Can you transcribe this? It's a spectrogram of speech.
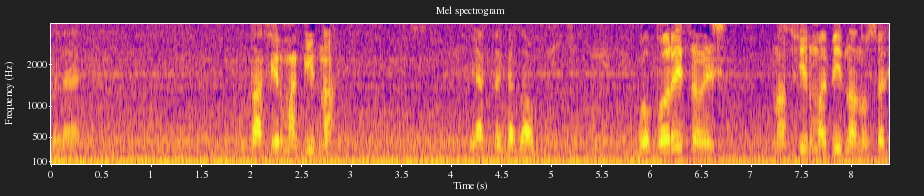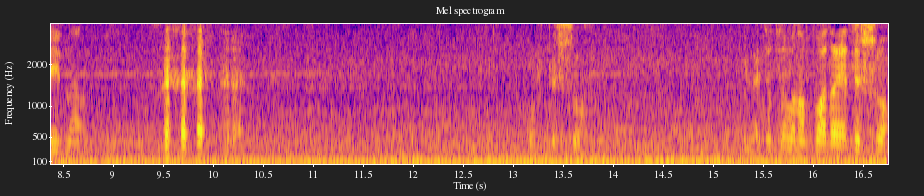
Блять. Та фірма бідна. Як ти казав? Борисович, у нас фірма бідна, ну солідна. Ох ти що. Блять, оце вона падає, ти що?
